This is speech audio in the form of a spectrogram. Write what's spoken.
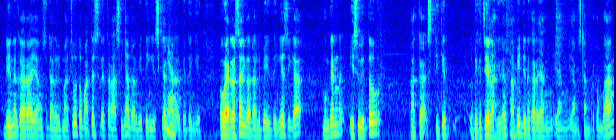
di negara yang sudah lebih maju otomatis literasinya sudah lebih tinggi, skillnya ya. lebih tinggi. Awarenessnya juga sudah lebih tinggi sehingga mungkin isu itu agak sedikit lebih kecil lah gitu. Ya. Tapi di negara yang yang yang sedang berkembang,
